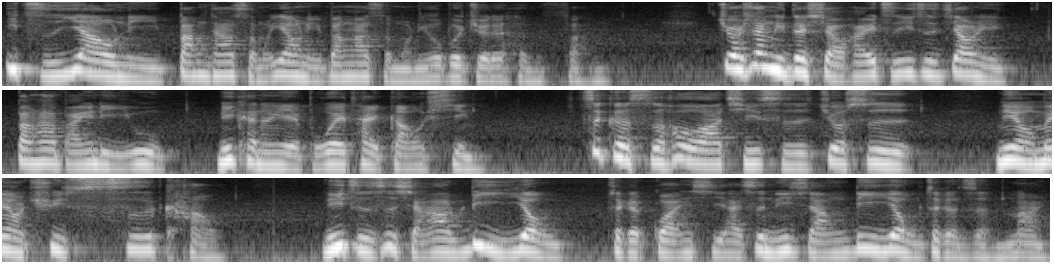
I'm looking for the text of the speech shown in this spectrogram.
一直要你帮他什么，要你帮他什么，你会不会觉得很烦？就好像你的小孩子一直叫你帮他买礼物，你可能也不会太高兴。这个时候啊，其实就是你有没有去思考，你只是想要利用这个关系，还是你想利用这个人脉？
